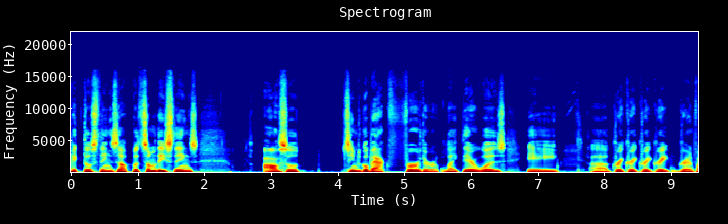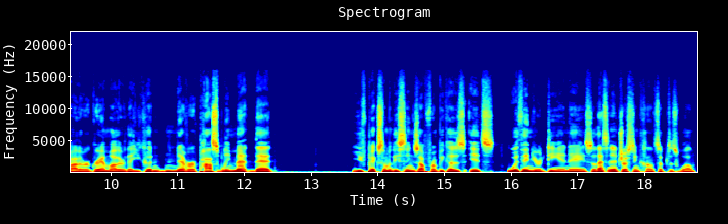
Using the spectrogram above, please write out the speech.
pick those things up. But some of these things also seem to go back further. Like there was a uh, great great great great grandfather or grandmother that you couldn't never have possibly met that you've picked some of these things up from because it's within your DNA. So that's an interesting concept as well.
